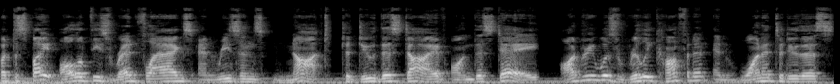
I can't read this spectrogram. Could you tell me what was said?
But despite all of these red flags and reasons not to do this dive on this day, Audrey was really confident and wanted to do this,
